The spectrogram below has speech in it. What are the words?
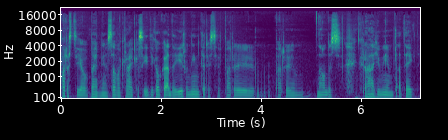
parasti jau bērniem sava krājkasīte kaut kāda ir un interese par, par naudas krājumiem, tā teikt.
